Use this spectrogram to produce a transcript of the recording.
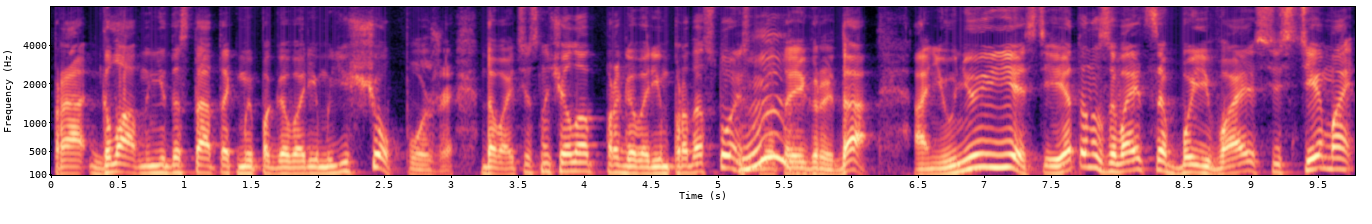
Про главный недостаток мы поговорим еще позже. Давайте сначала проговорим про достоинства mm. этой игры. Да, они у нее есть, и это называется боевая система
